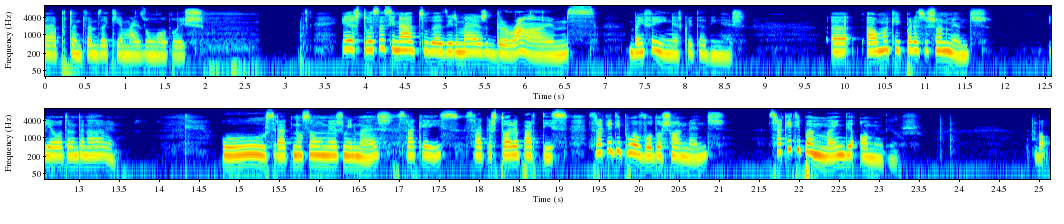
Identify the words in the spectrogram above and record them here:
Uh, portanto, vamos aqui a mais um ou dois. Este, o assassinato das irmãs Grimes. Bem feinhas, coitadinhas. Uh, há uma aqui que parece o Sean Mendes. E a outra não tem nada a ver. Uh, será que não são mesmo irmãs? Será que é isso? Será que a história parte disso? Será que é tipo o avô do Shawn Mendes? Será que é tipo a mãe de. Oh meu Deus. Bom.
